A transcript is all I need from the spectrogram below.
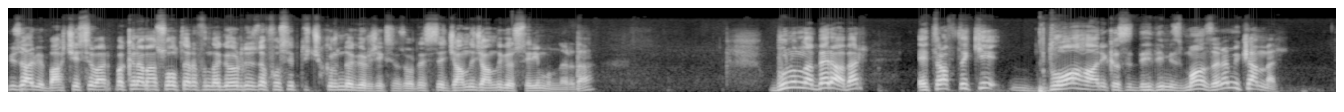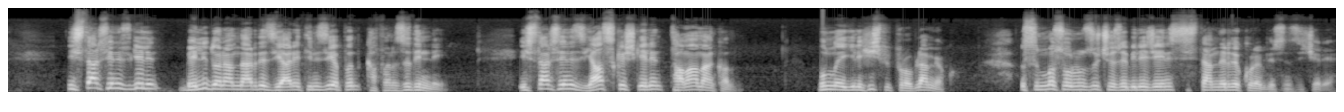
Güzel bir bahçesi var. Bakın hemen sol tarafında gördüğünüzde foseptik çukurunu da göreceksiniz orada. Size canlı canlı göstereyim bunları da. Bununla beraber etraftaki doğa harikası dediğimiz manzara mükemmel. İsterseniz gelin belli dönemlerde ziyaretinizi yapın, kafanızı dinleyin. İsterseniz yaz kış gelin tamamen kalın. Bununla ilgili hiçbir problem yok. Isınma sorununuzu çözebileceğiniz sistemleri de kurabilirsiniz içeriye.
